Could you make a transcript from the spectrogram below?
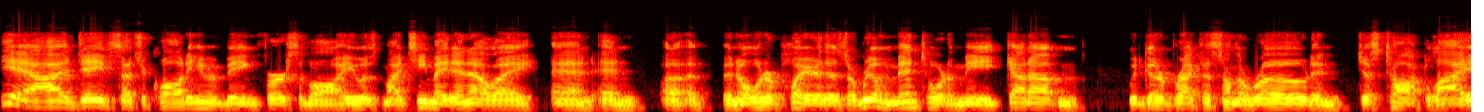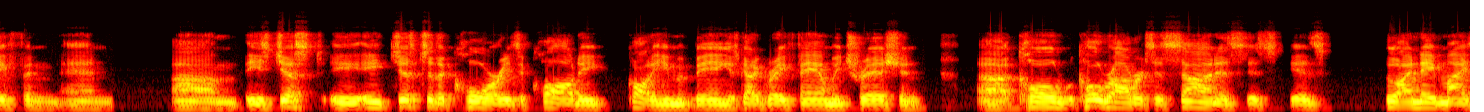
Yeah, I, Dave's such a quality human being. First of all, he was my teammate in LA and and uh, an older player. There's a real mentor to me. Got up and we'd go to breakfast on the road and just talk life and and um, he's just he, he, just to the core. He's a quality quality human being. He's got a great family. Trish and uh, Cole Cole Roberts, his son, is is is who I named my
